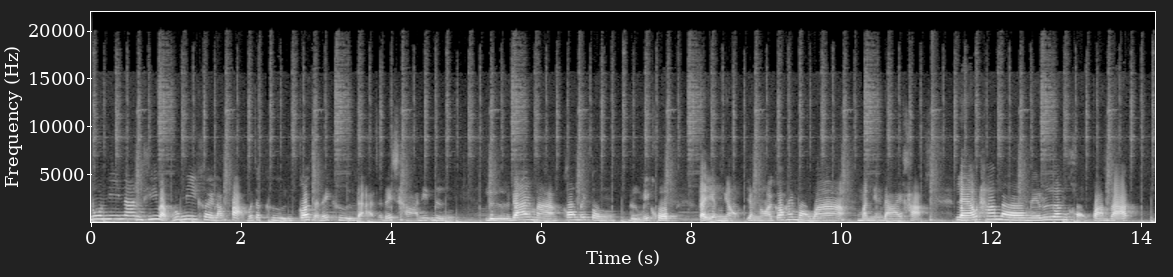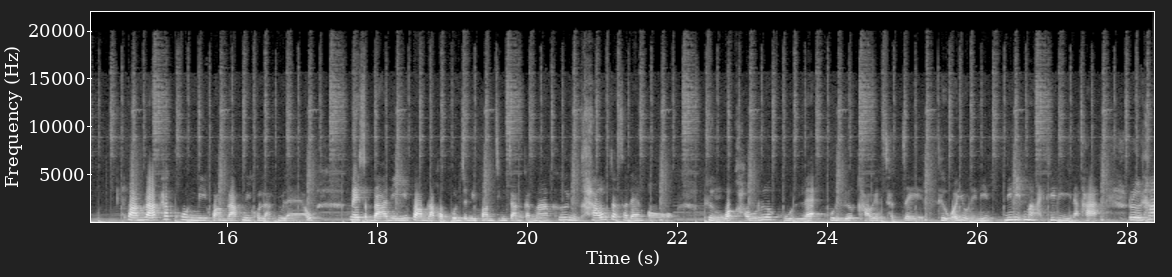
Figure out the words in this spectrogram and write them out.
นู่นนี่นั่นที่แบบลูกหนี้เคยรับปากว่าจะคืน ก็จะได้คืนแต่อาจจะได้ช้านิดนึง หรือได้มาก็ไม่ตรงหรือไม่ครบ แต่ยังอย่างน้อยก็ให้มองว่ามันยังได้ค่ะ แล้วถ้ามองในเรื่องของความรัก ความรักถ้าคุณมีความรักมีคนรักอยู่แล้ว ในสัปดาห์นี้ความรักของคุณจะมีความจริงจังกันมากขึ้น เขาจะแสดงออกถึงว่าเขาเลือกคุณและคุณเลือกเขาอย่างชัดเจน ถือว่าอยู่ในนินมิตหมายที่ดีนะคะ หรือถ้า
